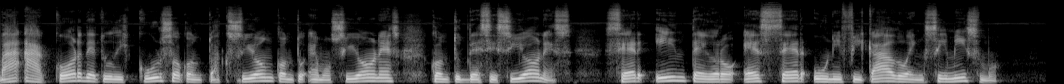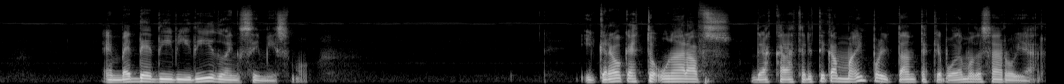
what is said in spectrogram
Va acorde tu discurso con tu acción, con tus emociones, con tus decisiones. Ser íntegro es ser unificado en sí mismo, en vez de dividido en sí mismo. Y creo que esto es una de las de las características más importantes que podemos desarrollar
